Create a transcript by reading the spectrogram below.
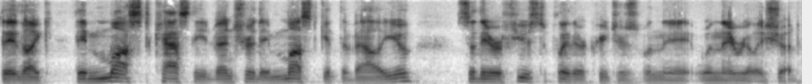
They like they must cast the adventure, they must get the value, so they refuse to play their creatures when they when they really should.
